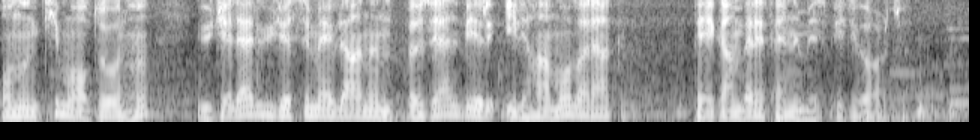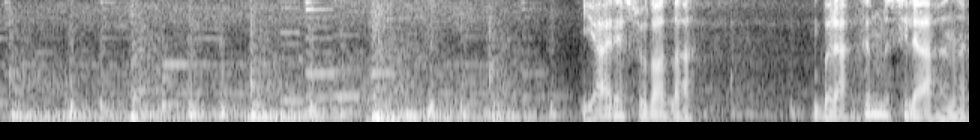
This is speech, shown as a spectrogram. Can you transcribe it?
Onun kim olduğunu Yüceler Yücesi Mevla'nın özel bir ilhamı olarak Peygamber Efendimiz biliyordu. ''Ya Resulallah, bıraktın mı silahını?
